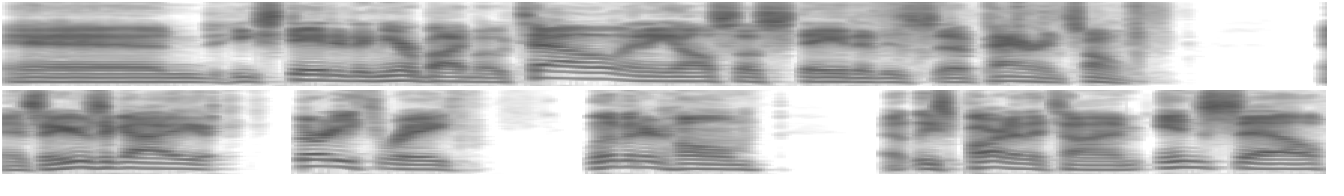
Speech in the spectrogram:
and he stayed at a nearby motel, and he also stayed at his uh, parents' home. And so here's a guy, 33, living at home at least part of the time, incel,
